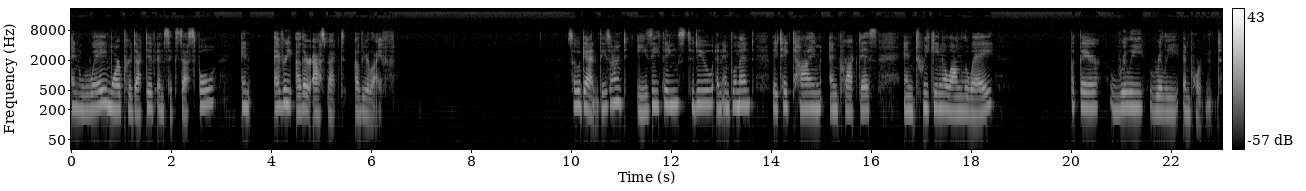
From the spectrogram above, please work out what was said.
and way more productive and successful in every other aspect of your life. So, again, these aren't easy things to do and implement. They take time and practice and tweaking along the way, but they're really, really important.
